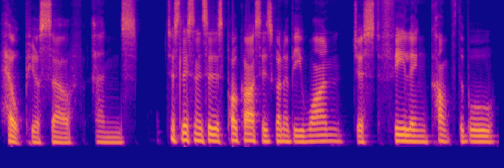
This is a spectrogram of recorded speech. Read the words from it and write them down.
help yourself. And just listening to this podcast is going to be one. Just feeling comfortable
